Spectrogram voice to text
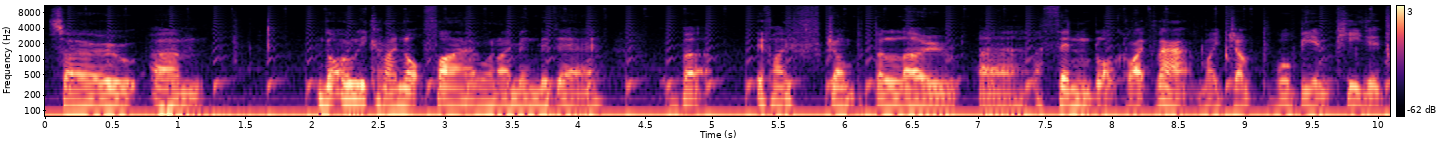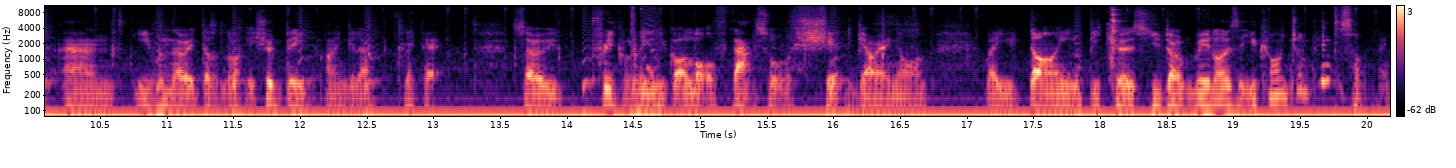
So um, not only can I not fire when I'm in midair, but if I jump below uh, a thin block like that, my jump will be impeded, and even though it doesn't look like it should be, I'm gonna clip it. So frequently you've got a lot of that sort of shit going on, where you die because you don't realise that you can't jump into something.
